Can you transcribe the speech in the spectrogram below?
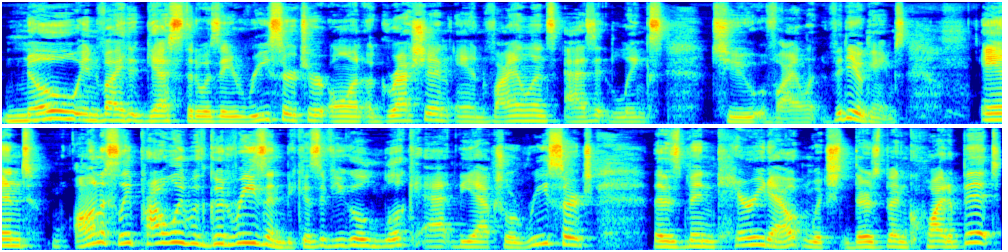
no invited guest that was a researcher on aggression and violence as it links to violent video games. And honestly, probably with good reason, because if you go look at the actual research that has been carried out, which there's been quite a bit,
